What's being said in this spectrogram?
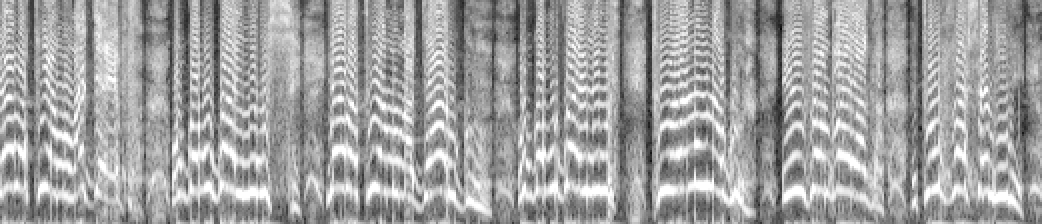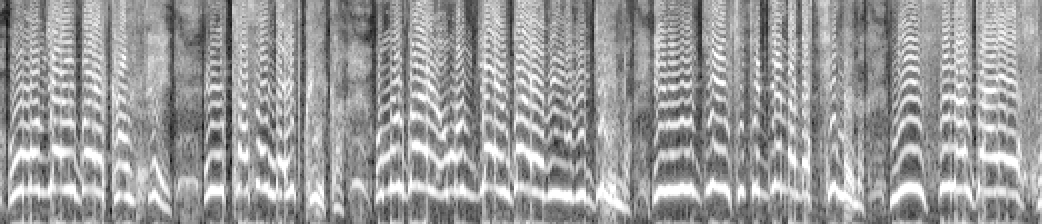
yaba atuye mu majyepfo ubwo burwayi ni bushye yaba atuye mu majyaruguru ubwo burwayi ni bushye turanunagura izo mbaraga tufashe ntiri umubyeyi urwaye kanseri iyi kanseri ndayitwika umurwayi umubyeyi urwaye ibi- ibibyimba ibi bibyimba iki kibyimba ndakimena. Mu izina rya yesu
